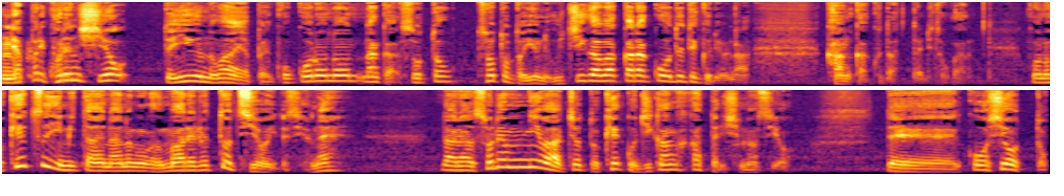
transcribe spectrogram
やっぱりこれにしようっていうのは、やっぱり心のなんか外、外というように内側からこう出てくるような感覚だったりとか、この決意みたいなのが生まれると強いですよね。だからそれにはちょっと結構時間かかったりしますよ。で、こうしようと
